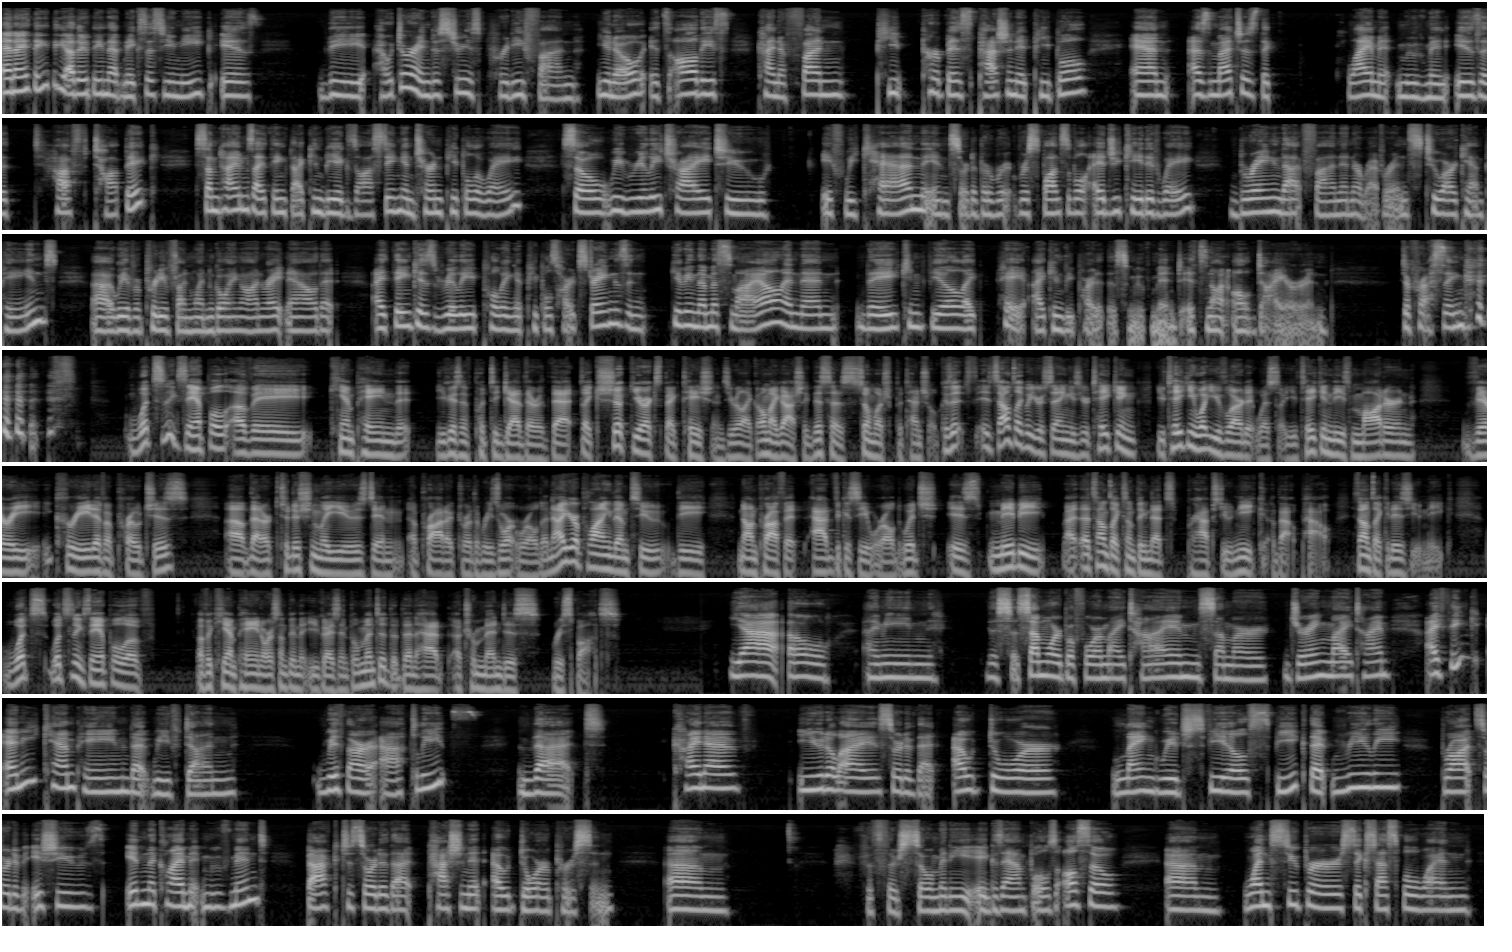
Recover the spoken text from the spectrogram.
And I think the other thing that makes us unique is the outdoor industry is pretty fun. You know, it's all these kind of fun, pe- purpose, passionate people. And as much as the climate movement is a tough topic, sometimes I think that can be exhausting and turn people away. So we really try to, if we can, in sort of a re- responsible, educated way, bring that fun and irreverence to our campaigns uh, we have a pretty fun one going on right now that I think is really pulling at people's heartstrings and giving them a smile. And then they can feel like, hey, I can be part of this movement. It's not all dire and depressing. What's an example of a campaign that you guys have put together that like shook your expectations you're like oh my gosh like this has so much potential because it, it sounds like what you're saying is you're taking you're taking what you've learned at whistler you've taken these modern very creative approaches uh, that are traditionally used in a product or the resort world. And now you're applying them to the nonprofit advocacy world, which is maybe uh, that sounds like something that's perhaps unique about POW. It sounds like it is unique. What's what's an example of of a campaign or something that you guys implemented that then had a tremendous response? Yeah. Oh, I mean, this some were before my time, some are during my time. I think any campaign that we've done with our athletes that kind of utilize sort of that outdoor language, feel, speak that really brought sort of issues in the climate movement back to sort of that passionate outdoor person. Um, there's so many examples. Also, um, one super successful one,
